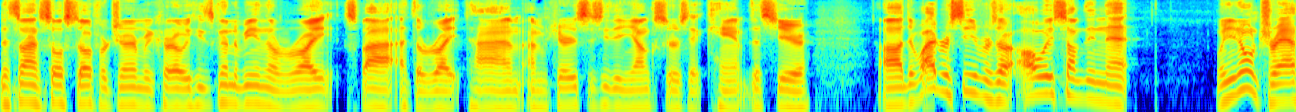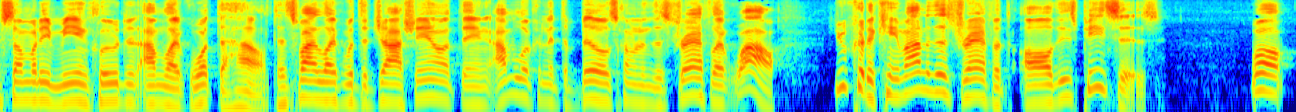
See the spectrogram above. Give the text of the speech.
that's why I'm so stoked for Jeremy Kerley. He's going to be in the right spot at the right time. I'm curious to see the youngsters at camp this year. Uh, the wide receivers are always something that, when you don't draft somebody, me included, I'm like, what the hell? That's why, like with the Josh Allen thing, I'm looking at the Bills coming in this draft, like, wow, you could have came out of this draft with all these pieces. Well,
